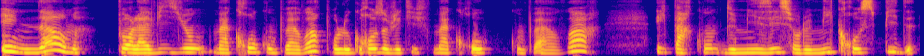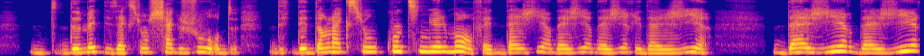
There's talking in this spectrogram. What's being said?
énorme pour la vision macro qu'on peut avoir, pour le gros objectif macro qu'on peut avoir, et par contre de miser sur le micro-speed, de mettre des actions chaque jour, d'être dans l'action continuellement en fait, d'agir, d'agir, d'agir et d'agir, d'agir, d'agir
